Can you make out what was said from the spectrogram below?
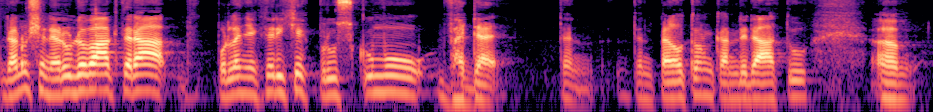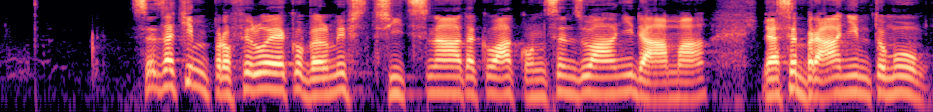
Danuše Nerudová, která podle některých těch průzkumů vede ten, ten peloton kandidátů, um, se zatím profiluje jako velmi vstřícná, taková konsenzuální dáma. Já se bráním tomu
